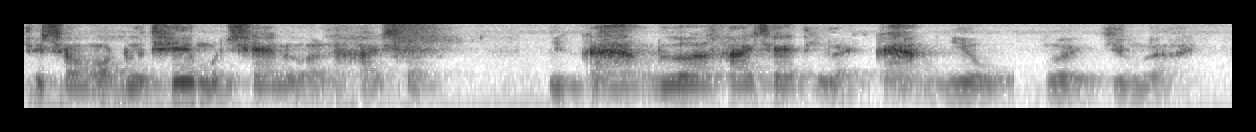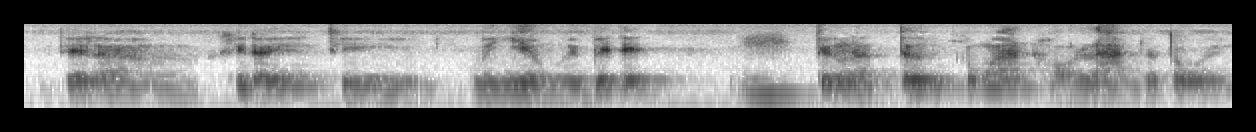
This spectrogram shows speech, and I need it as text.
Thì sau họ đưa thêm một xe nữa là hai xe. Nhưng càng đưa hai xe thì lại càng nhiều người dừng lại. Thế là khi đấy thì mình nhiều người biết đến. Ừ. tức là tự công an họ làm cho tôi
